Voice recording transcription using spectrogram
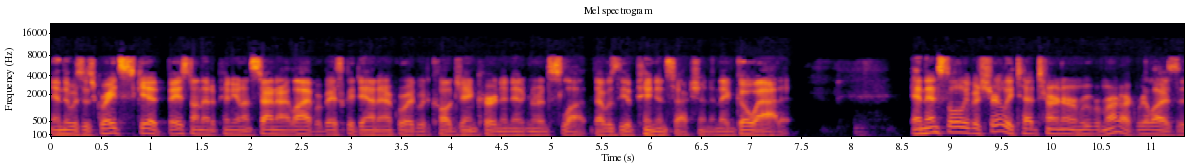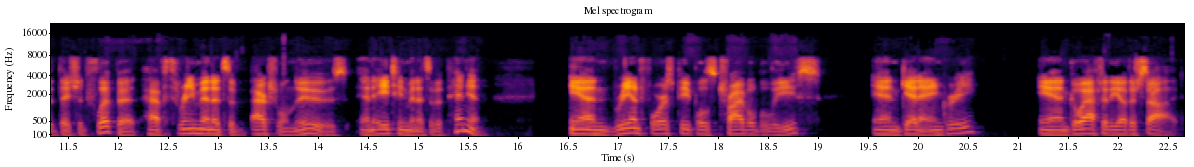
And there was this great skit based on that opinion on Saturday Night Live where basically Dan Aykroyd would call Jane Curtin an ignorant slut. That was the opinion section, and they'd go at it. And then slowly but surely, Ted Turner and Rupert Murdoch realized that they should flip it, have three minutes of actual news and 18 minutes of opinion, and reinforce people's tribal beliefs and get angry and go after the other side.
